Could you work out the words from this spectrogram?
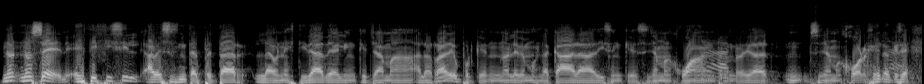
no, no sé, es difícil a veces interpretar la honestidad de alguien que llama a la radio, porque no le vemos la cara, dicen que se llaman Juan, pero en Claro. realidad mm, se llaman Jorge, lo que sea. Claro.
